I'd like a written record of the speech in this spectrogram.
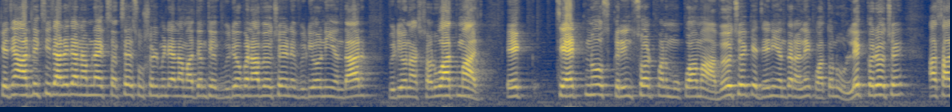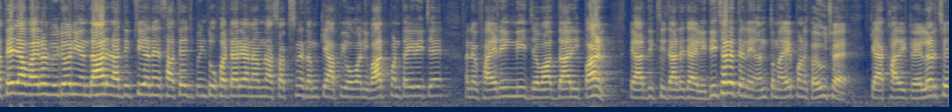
કે જ્યાં હાર્દિકસિંહ જાડેજા નામના એક શખ્સે સોશિયલ મીડિયાના માધ્યમથી એક વીડિયો બનાવ્યો છે અને વિડીયોની અંદર, વિડીયોના શરૂઆતમાં જ એક ચેટનો સ્ક્રીનશોટ પણ મૂકવામાં આવ્યો છે કે જેની અંદર અનેક વાતોનો ઉલ્લેખ કર્યો છે. આ સાથે જ આ વાયરલ વિડીયોની અંદર રાજદીપસિંહ અને સાથે જ પિન્ટુ ખટારિયા નામના શખ્સને ધમકી આપી હોવાની વાત પણ થઈ રહી છે અને ફાયરિંગની જવાબદારી પણ એ હાર્દિકસિંહ જાડેજાએ લીધી છે ને તેને અંતમાં એ પણ કહ્યું છે કે આ ખાલી ટ્રેલર છે,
